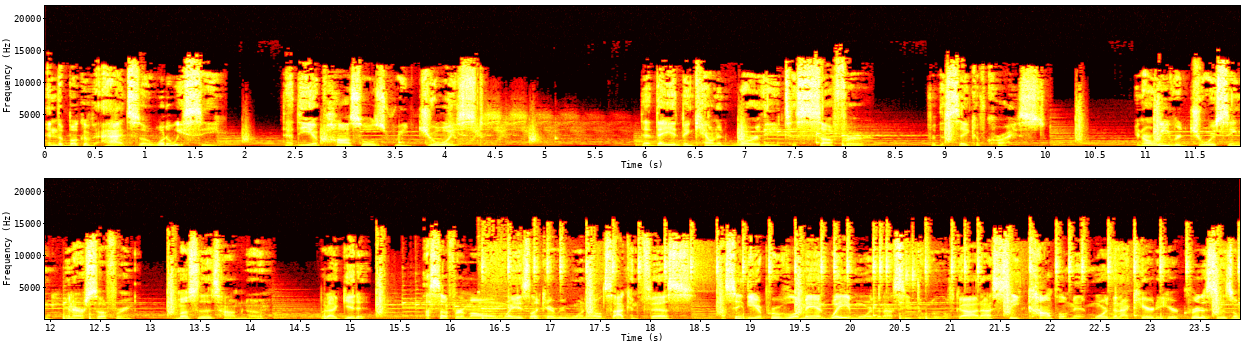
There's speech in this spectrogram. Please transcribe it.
In the book of Acts, though, what do we see? That the apostles rejoiced that they had been counted worthy to suffer for the sake of Christ. And are we rejoicing in our suffering? Most of the time, no. But I get it. I suffer in my own ways like everyone else. I confess. I seek the approval of man way more than I seek the will of God. I seek compliment more than I care to hear criticism.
